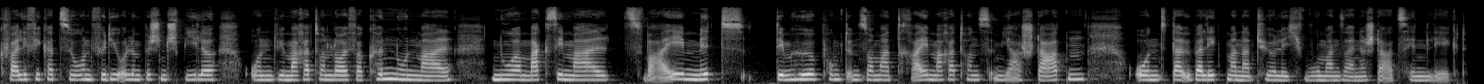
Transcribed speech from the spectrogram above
Qualifikationen für die Olympischen Spiele und wir Marathonläufer können nun mal nur maximal zwei mit dem Höhepunkt im Sommer drei Marathons im Jahr starten und da überlegt man natürlich, wo man seine Starts hinlegt.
